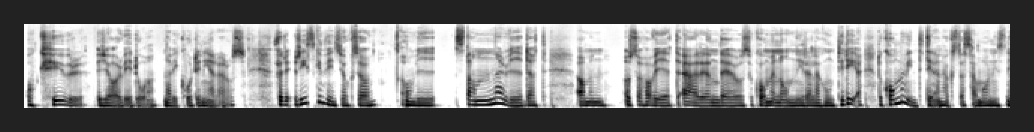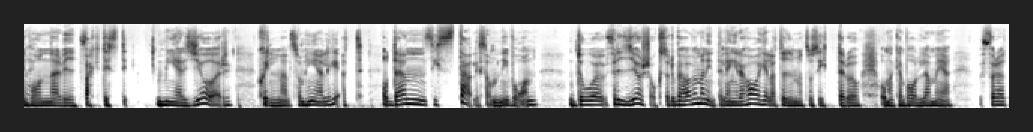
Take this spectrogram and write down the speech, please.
Och hur gör vi då när vi koordinerar oss? För risken finns ju också om vi stannar vid att ja, men, och så har vi ett ärende och så kommer någon i relation till det. Då kommer vi inte till den högsta samordningsnivån Nej. när vi faktiskt mer gör skillnad som helhet. Och den sista liksom, nivån, då frigörs också. Då behöver man inte längre ha hela teamet som sitter och, och man kan bolla med. För att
